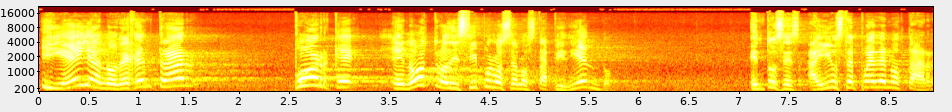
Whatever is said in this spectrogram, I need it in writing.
Y ella lo deja entrar porque el otro discípulo se lo está pidiendo. Entonces, ahí usted puede notar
